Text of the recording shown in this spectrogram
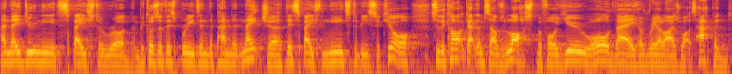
And they do need space to run and because of this breed's independent nature, this space needs to be secure so they can't get themselves lost before you or they have realised what's happened.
